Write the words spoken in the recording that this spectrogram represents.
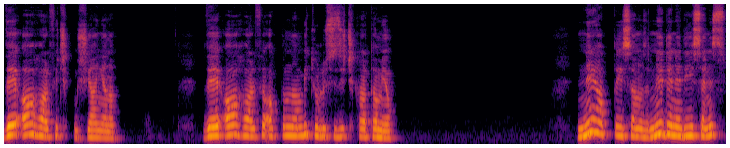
Ve A harfi çıkmış yan yana. Ve A harfi aklından bir türlü sizi çıkartamıyor. Ne yaptıysanız, ne denediyseniz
